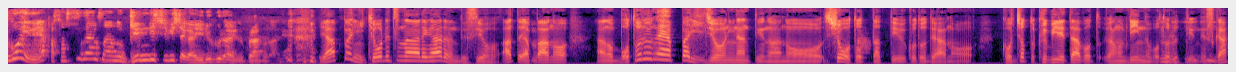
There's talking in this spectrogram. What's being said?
ごいね。やっぱさすがさ、あの、原理主義者がいるぐらいのブランドだね。やっぱり強烈なあれがあるんですよ。あとやっぱあの、あの、ボトルがやっぱり非常になんていうの、あの、賞を取ったっていうことで、あの、こう、ちょっとくびれたボトあの、瓶のボトルっていうんですか、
